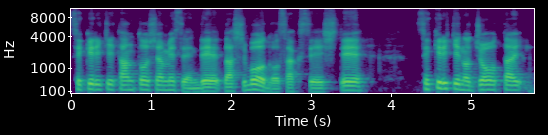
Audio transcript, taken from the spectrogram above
セキュリティ担当者目線でダッシュボードを作成してセキュリティの状態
